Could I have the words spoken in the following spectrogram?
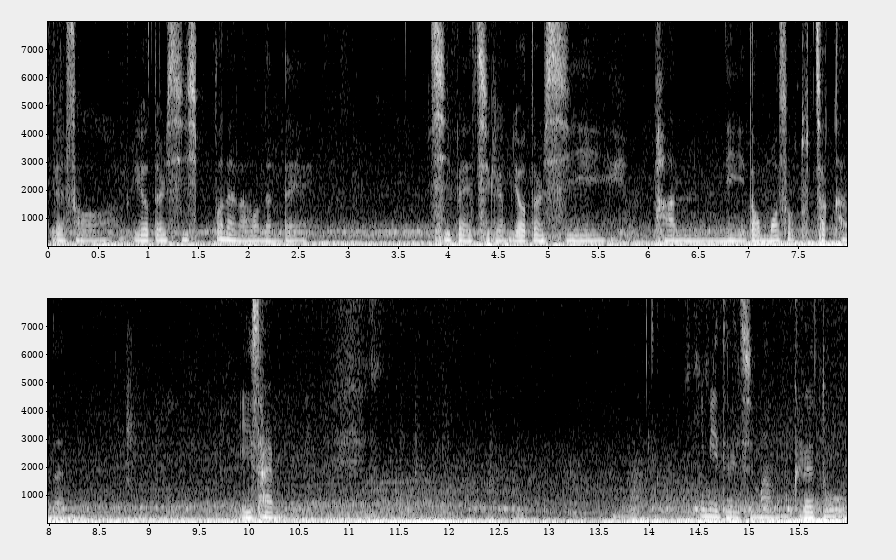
집에서 8시 10분에 나오는데 집에 지금 8시 반이 넘어서 도착하는 이 삶. 힘이 들지만 그래도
